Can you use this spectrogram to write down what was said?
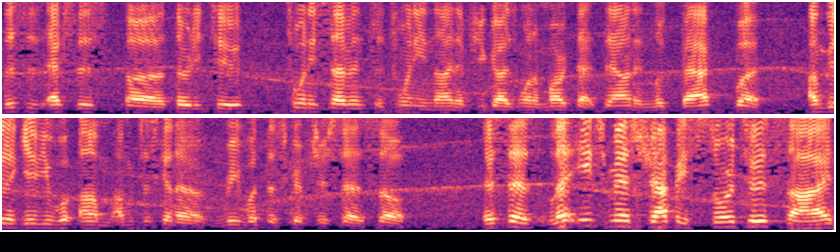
this is Exodus uh, 32, 27 to 29. If you guys want to mark that down and look back, but I'm to give you. Um, I'm just to read what the scripture says. So it says, "Let each man strap a sword to his side,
